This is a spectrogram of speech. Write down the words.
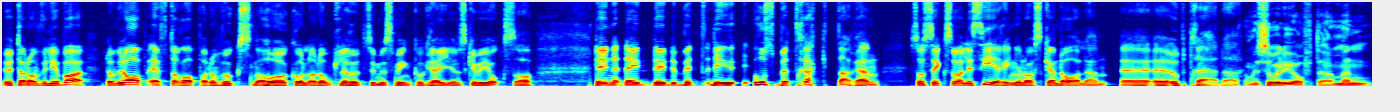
Utan de vill ju bara, de vill ha efterapa de vuxna och kolla de klär ut sig med smink och grejer, det ska vi också. Det är, det är, det är, det är, hos betraktaren som sexualiseringen och skandalen eh, eh, uppträder. Ja, men så är det ju ofta, men,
